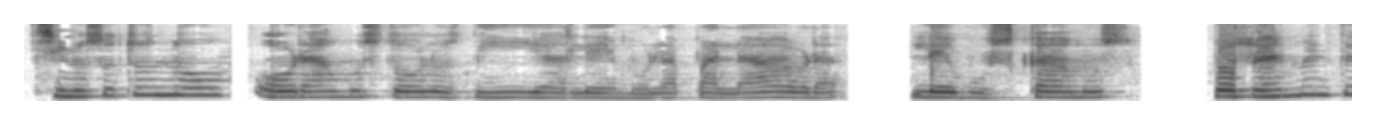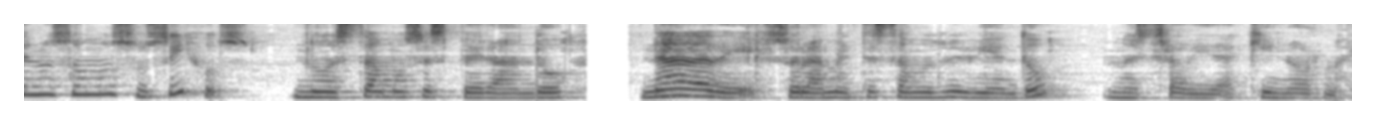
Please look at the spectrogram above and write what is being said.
Si nosotros no oramos todos los días, leemos la palabra, le buscamos, pues realmente no somos sus hijos, no estamos esperando nada de Él, solamente estamos viviendo nuestra vida aquí normal.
